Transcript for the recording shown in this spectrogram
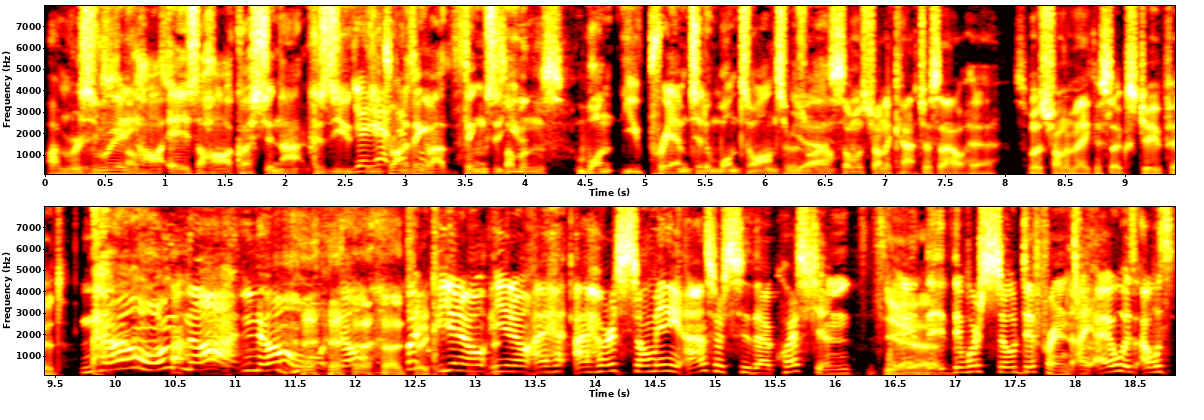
I'm really It's really stumped. hard. It is a hard question that because you, Yeah, you're yeah, trying to think about things that Someone's- you want, you preempted and want to answer as Yeah, well. someone's trying to catch us out here. Someone's trying to make us look stupid. No, I'm not. no, no. but Joking. you know, you know, I I heard so many answers to that question. Yeah. they, they were so different. I, I was I was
